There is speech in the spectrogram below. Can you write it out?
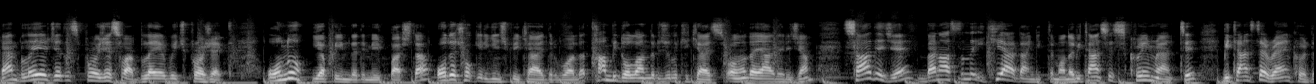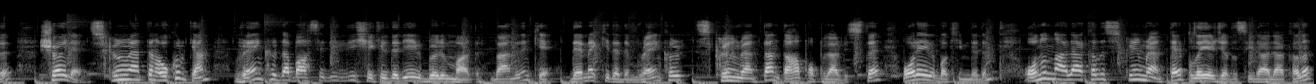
ben Blair Cadısı projesi var. Blair Witch Project. Onu yapayım dedim ilk başta. O da çok ilginç bir hikayedir bu arada. Tam bir dolandırıcılık hikayesi. Ona da yer vereceğim. Sadece ben aslında iki yerden gittim ona. Bir tanesi Screen Rant'ti. Bir tanesi de Ranker'dı. Şöyle Screen Rant'ten okurken Ranker'da bahsedildiği şekilde diye bir bölüm vardı. Ben dedim ki demek ki dedim Ranker Screen Rant'ten daha popüler bir site. Oraya bir bakayım dedim. Onunla alakalı Screen Rant'te Blair cadısıyla alakalı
